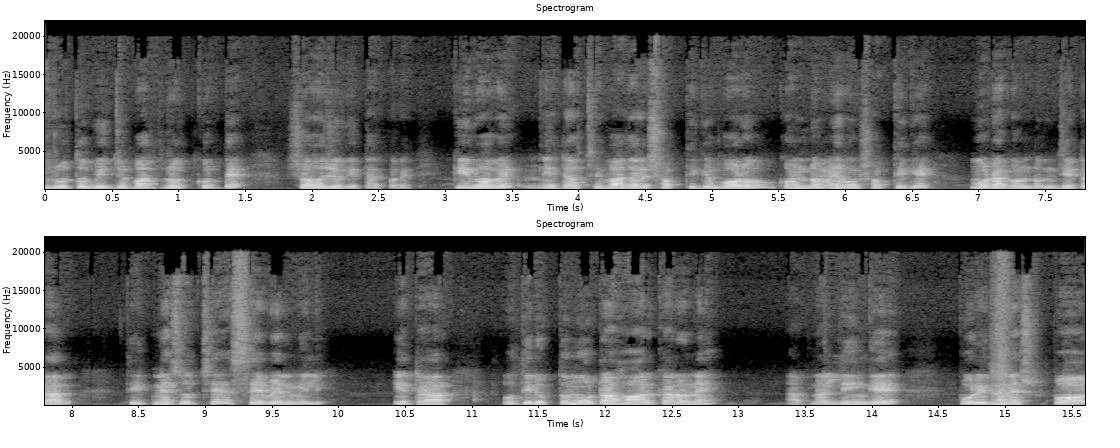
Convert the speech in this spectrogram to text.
দ্রুত বীর্যপাত রোধ করতে সহযোগিতা করে। কীভাবে? এটা হচ্ছে বাজারে সব থেকে বড় কন্ডম এবং সব থেকে মোটা কন্ডম, যেটার থিকনেস হচ্ছে সেভেন মিলি এটা অতিরিক্ত মোটা হওয়ার কারণে আপনার লিঙ্গে পরিধানের পর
